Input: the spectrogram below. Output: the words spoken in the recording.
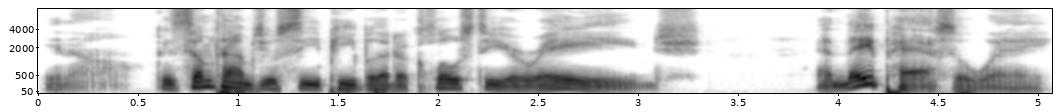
you know? Because sometimes you'll see people that are close to your age and they pass away.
